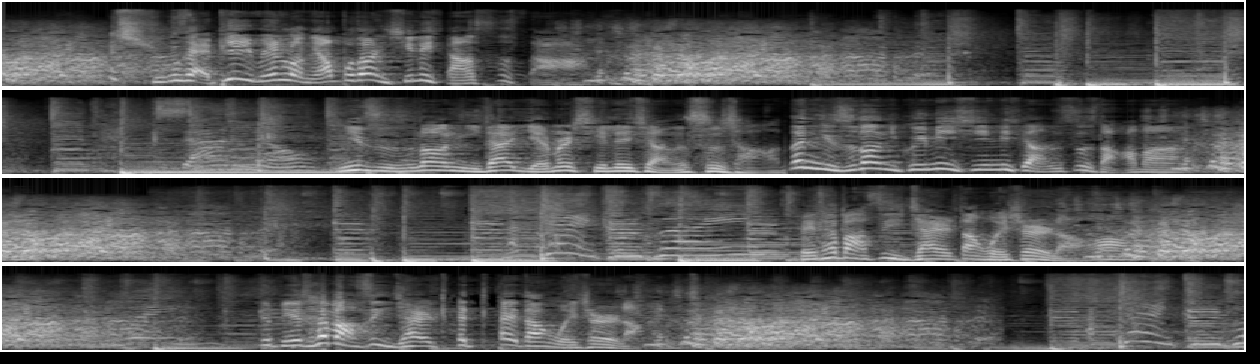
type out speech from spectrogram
熊仔，别以为老娘不知道你心里想的是啥。你只知道你家爷们儿心里想的是啥，那你知道你闺蜜心里想的是啥吗？别太把自己家人当回事儿了啊！就别太把自己家人太太当回事儿了。You you.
